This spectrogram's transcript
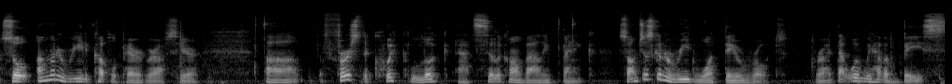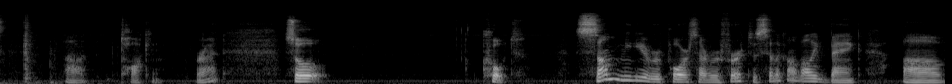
So I'm going to read a couple of paragraphs here. Uh, first, a quick look at Silicon Valley Bank. So I'm just going to read what they wrote. Right? That way we have a base uh, talking. Right? So, quote some media reports have referred to Silicon Valley Bank of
